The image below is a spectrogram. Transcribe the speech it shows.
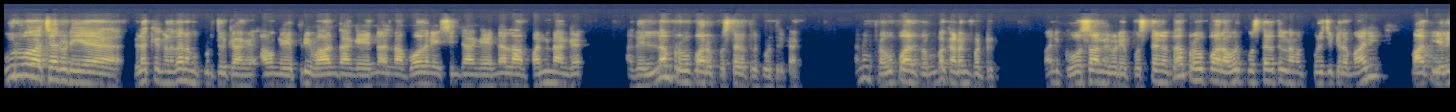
பூர்வ விளக்கங்களை தான் நமக்கு கொடுத்திருக்காங்க. அவங்க எப்படி வாழ்ந்தாங்க என்னெல்லாம் போதனை செஞ்சாங்க என்னெல்லாம் பண்ணினாங்க அதெல்லாம் பிரபுபார புஸ்தகத்துல கொடுத்துருக்காங்க. ஆனால் பிரபுபாதர் ரொம்ப கடன் பட்டிருக்கு. மாதிரி கோசாமியினுடைய புஸ்தகம் தான் பிரபுபார் அவர் புஸ்தகத்தில் நமக்கு புரிஞ்சுக்கிற மாதிரி மாத்தி எழு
